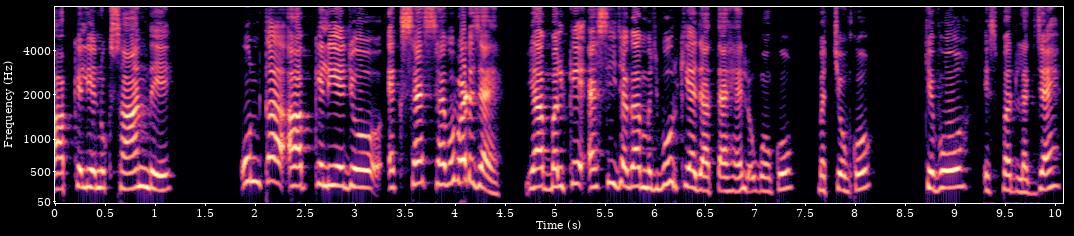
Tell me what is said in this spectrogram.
आपके लिए नुकसानदेह उनका आपके लिए जो एक्सेस है वो बढ़ जाए। या बल्कि ऐसी जगह मजबूर किया जाता है लोगों को, बच्चों को, कि वो इस पर लग जाएँ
